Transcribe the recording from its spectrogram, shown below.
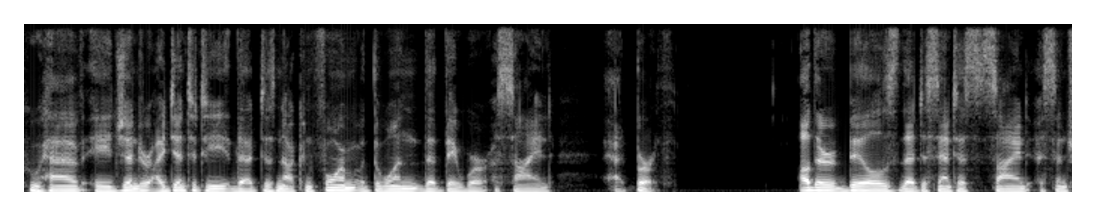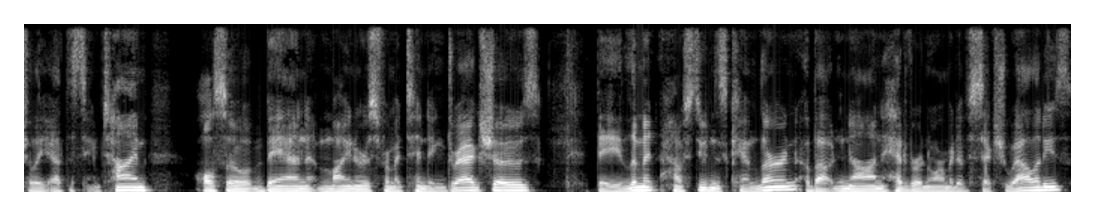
who have a gender identity that does not conform with the one that they were assigned at birth. Other bills that DeSantis signed essentially at the same time also ban minors from attending drag shows. They limit how students can learn about non heteronormative sexualities.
